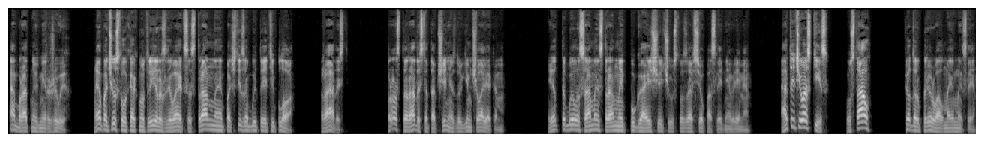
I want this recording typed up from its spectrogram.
обратно в мир живых. Я почувствовал, как внутри разливается странное, почти забытое тепло. Радость. Просто радость от общения с другим человеком. Это было самое странное пугающее чувство за все последнее время. «А ты чего скис? Устал?» Федор прервал мои мысли.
